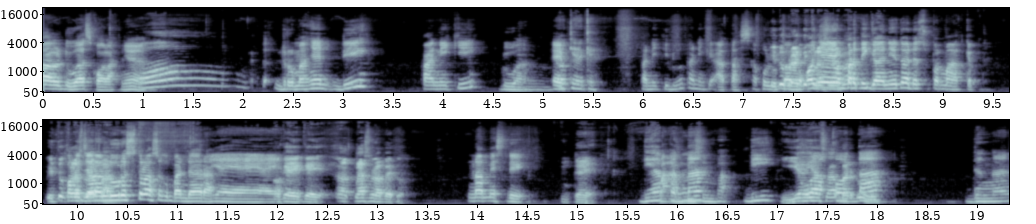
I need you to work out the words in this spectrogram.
Pal 2 sekolahnya. Oh. Di rumahnya di Paniki 2. Eh, Oke, oke. Paniki 2, Paniki atas. Aku Itu lupa. Pokoknya yang pertigaannya itu ada supermarket. Itu Kalau jalan berapa? lurus tuh langsung ke bandara. Iya, iya, iya. iya. Oke oke. Eh, Kelas berapa itu? 6 SD. Oke. Dia Pak, pernah habisin, Pak. di Iya, dua sabar kota dulu. dengan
